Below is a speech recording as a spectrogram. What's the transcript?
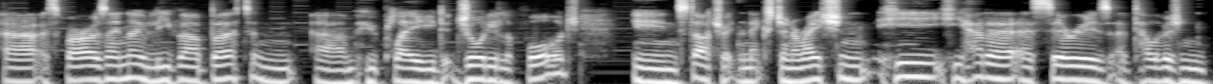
uh, as far as I know, LeVar Burton, um, who played Geordi LaForge, in Star Trek: The Next Generation, he he had a, a series of television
